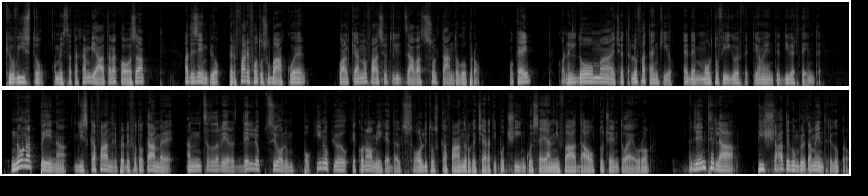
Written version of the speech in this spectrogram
che ho visto come è stata cambiata la cosa. Ad esempio, per fare foto subacquee, qualche anno fa si utilizzava soltanto GoPro, ok? Con il dome, eccetera. L'ho fatta anch'io ed è molto figo, effettivamente, divertente. Non appena gli scafandri per le fotocamere hanno iniziato ad avere delle opzioni un pochino più economiche dal solito scafandro che c'era tipo 5-6 anni fa da 800 euro, la gente le ha pisciate completamente le GoPro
